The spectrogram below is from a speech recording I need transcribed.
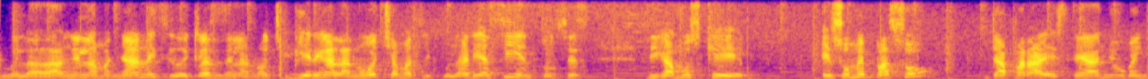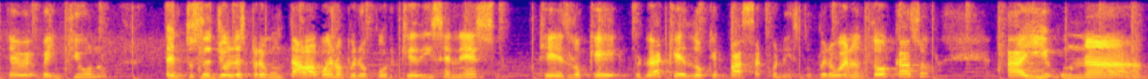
me la dan en la mañana y si doy clases en la noche, vienen a la noche a matricular y así. Entonces, digamos que eso me pasó ya para este año 2021. Entonces yo les preguntaba, bueno, pero ¿por qué dicen eso? ¿Qué es lo que, verdad? ¿Qué es lo que pasa con esto? Pero bueno, en todo caso, hay una,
